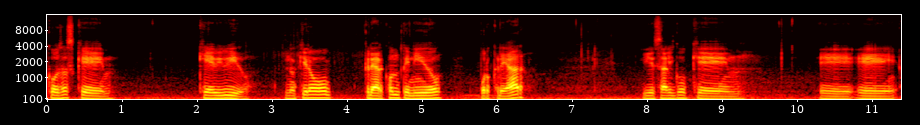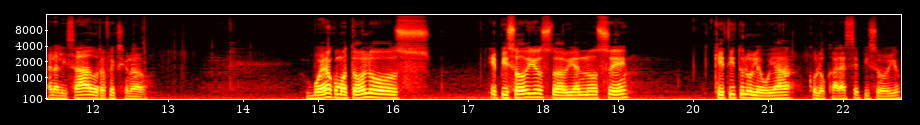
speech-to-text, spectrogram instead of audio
cosas que, que he vivido. No quiero crear contenido por crear. Y es algo que eh, he analizado, reflexionado. Bueno, como todos los episodios, todavía no sé qué título le voy a colocar a este episodio.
